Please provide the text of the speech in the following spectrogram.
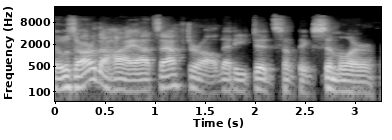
those are the hi-hats after all that he did something similar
